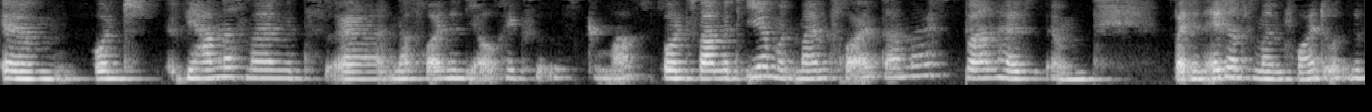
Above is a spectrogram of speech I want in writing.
Ähm, und wir haben das mal mit äh, einer Freundin, die auch Hexe ist, gemacht. Und zwar mit ihrem und meinem Freund damals. Wir waren halt ähm, bei den Eltern von meinem Freund unten im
